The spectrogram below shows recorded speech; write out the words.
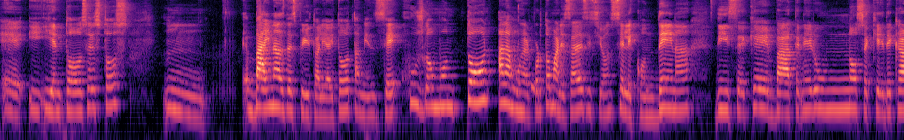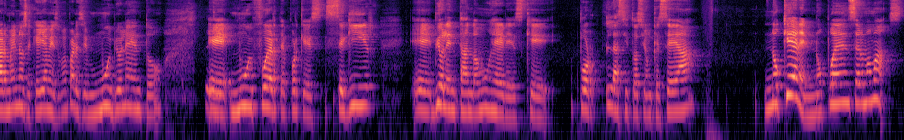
Eh, y, en todos estos... Mm, vainas de espiritualidad y todo, también se juzga un montón a la mujer por tomar esa decisión, se le condena, dice que va a tener un no sé qué de Carmen, no sé qué, y a mí eso me parece muy violento, eh, muy fuerte, porque es seguir eh, violentando a mujeres que por la situación que sea, no quieren, no pueden ser mamás.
